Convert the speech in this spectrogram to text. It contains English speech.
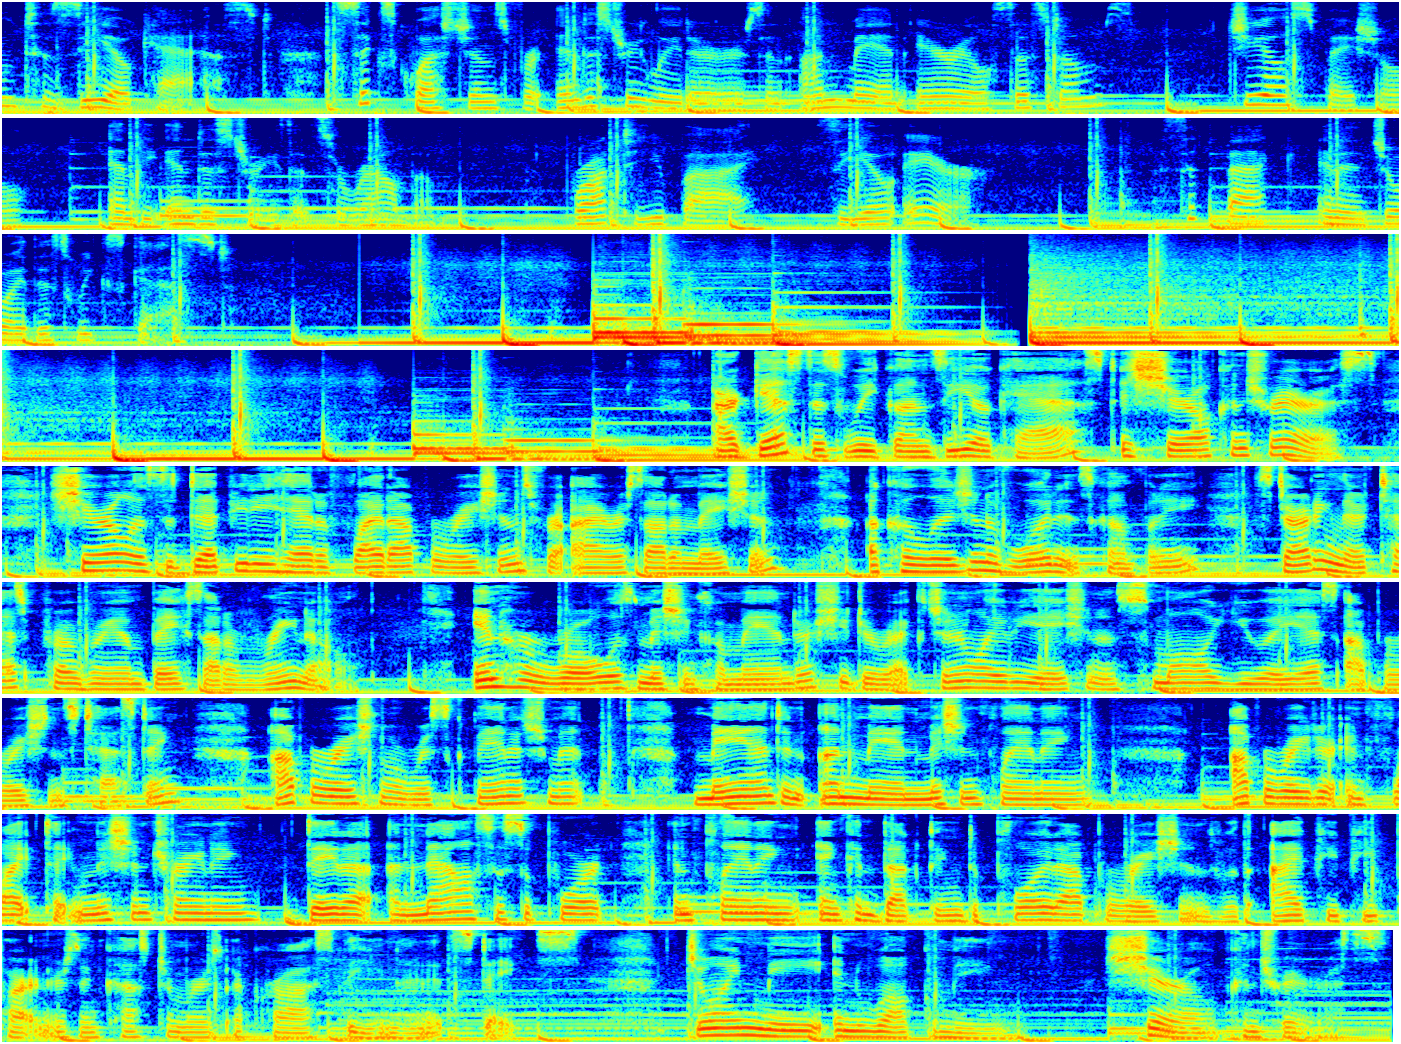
Welcome to ZEOcast six questions for industry leaders in unmanned aerial systems, geospatial, and the industries that surround them. Brought to you by ZEO Air. Sit back and enjoy this week's guest. Our guest this week on ZEOcast is Cheryl Contreras. Cheryl is the Deputy Head of Flight Operations for Iris Automation, a collision avoidance company starting their test program based out of Reno. In her role as Mission Commander, she directs general aviation and small UAS operations testing, operational risk management, manned and unmanned mission planning, operator and flight technician training, data analysis support, and planning and conducting deployed operations with IPP partners and customers across the United States. Join me in welcoming Cheryl Contreras.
